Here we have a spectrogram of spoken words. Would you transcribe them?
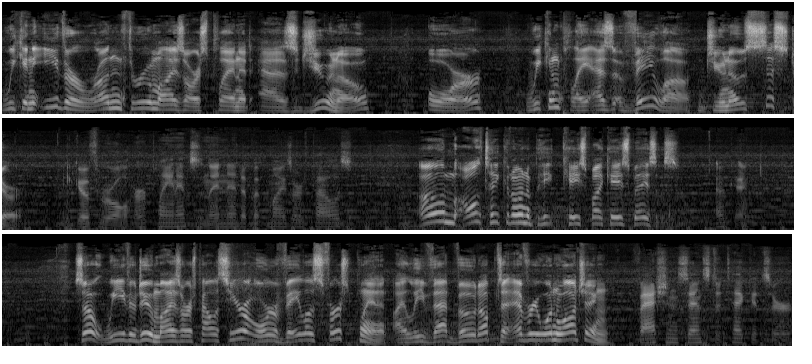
We can either run through Mizar's planet as Juno, or we can play as Vela, Juno's sister. They go through all her planets and then end up at Mizar's palace. Um, I'll take it on a case by case basis. Okay. So, we either do Mizar's palace here or Vela's first planet. I leave that vote up to everyone watching. Fashion sense detected, sir.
